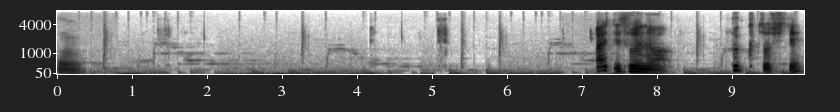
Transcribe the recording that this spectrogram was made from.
うん。あえてそういうのは、フックとして、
